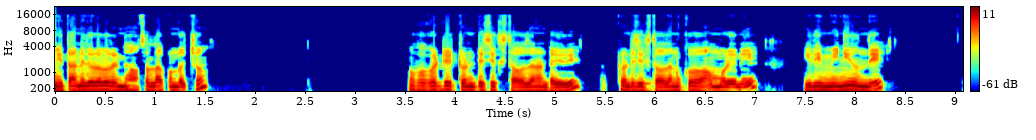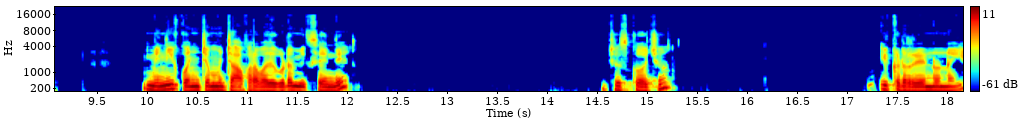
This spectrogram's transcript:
మిగతా నిధులలో రెండు సంవత్సరాల దాకా ఉండొచ్చు. ఒక్కొక్కటి ట్వంటీ సిక్స్ థౌజండ్ అంటే ఇది. ట్వంటీ సిక్స్ థౌజండ్కు అమ్ముడినాయి. ఇది మినీ ఉంది. మినీ కొంచెం జాఫరాబాద్ కూడా మిక్స్ అయింది. చూసుకోవచ్చు. ఇక్కడ రెండు ఉన్నాయి.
